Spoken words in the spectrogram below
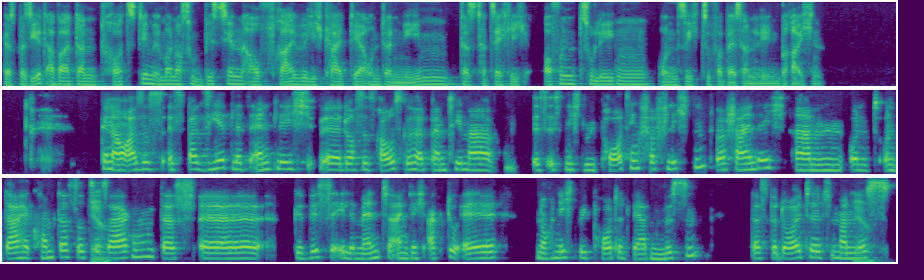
Das basiert aber dann trotzdem immer noch so ein bisschen auf Freiwilligkeit der Unternehmen, das tatsächlich offen zu legen und sich zu verbessern in den Bereichen. Genau, also es, es basiert letztendlich, äh, du hast es rausgehört beim Thema, es ist nicht Reporting verpflichtend wahrscheinlich. Ähm, und, und daher kommt das sozusagen, ja. dass äh, gewisse Elemente eigentlich aktuell noch nicht reported werden müssen. Das bedeutet, man ja. muss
